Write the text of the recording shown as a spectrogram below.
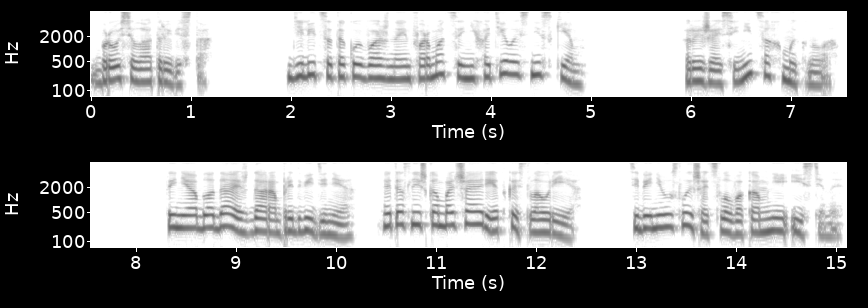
Бросила отрывисто. Делиться такой важной информацией не хотелось ни с кем. Рыжая синица хмыкнула. «Ты не обладаешь даром предвидения. Это слишком большая редкость, Лаурия. Тебе не услышать слово камней истины.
